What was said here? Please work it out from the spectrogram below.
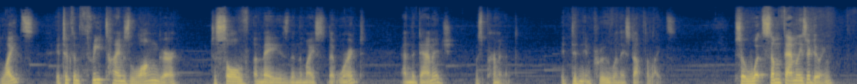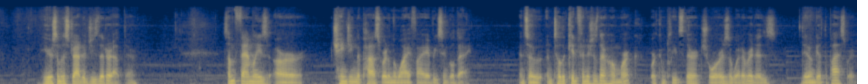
lights, it took them three times longer to solve a maze than the mice that weren't, and the damage was permanent. It didn't improve when they stopped the lights. So, what some families are doing, here are some of the strategies that are out there. Some families are changing the password on the Wi Fi every single day. And so, until the kid finishes their homework or completes their chores or whatever it is, they don't get the password.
